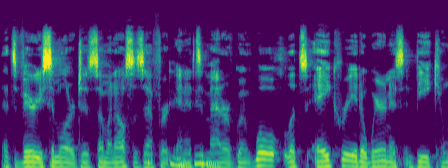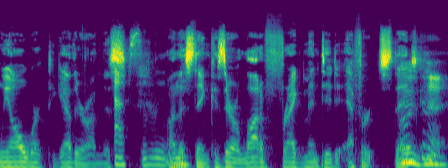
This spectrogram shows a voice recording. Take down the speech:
that's very similar to someone else's effort, and it's a mm-hmm. matter of going, well, let's a create awareness, and b can we all work together on this Absolutely. on this thing? Because there are a lot of fragmented efforts that I was gonna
